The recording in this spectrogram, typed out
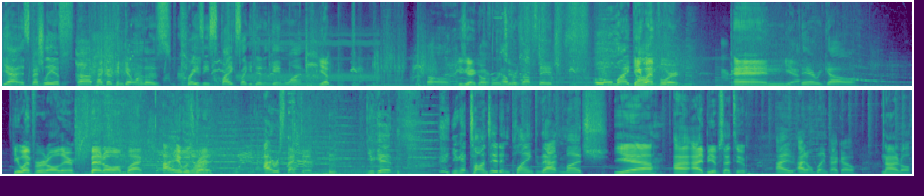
Yeah, especially if uh, Peco can get one of those crazy spikes like he did in game one. Yep. Uh-oh. He's gonna go for it HelpR's too. off stage. Oh my god. He went for it. And yeah. There we go. He went for it all there. Bet all on black. I, it was you know red. what? I respect it. Hmm. You get you get taunted and planked that much. Yeah, I, I'd be upset too. I, I don't blame Peco. Not at all.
